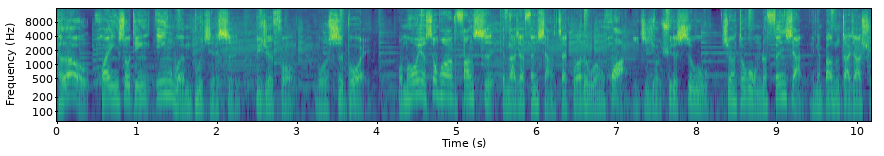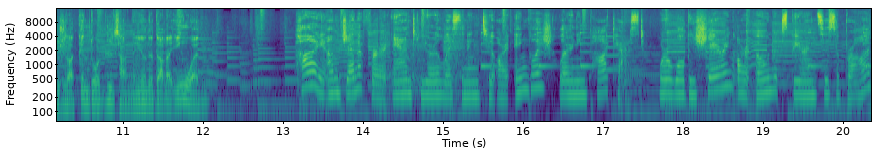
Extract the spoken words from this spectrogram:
Hello，欢迎收听英文不解释 BJ Four，我是 Boy。我们会用生活的方式跟大家分享在国外的文化以及有趣的事物，希望通过我们的分享，也能帮助大家学习到更多日常能用得到的英文。Hi, I'm Jennifer, and you're listening to our English learning podcast, where we'll be sharing our own experiences abroad,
